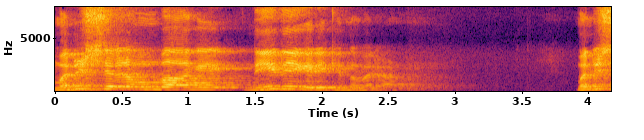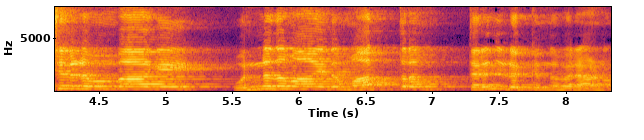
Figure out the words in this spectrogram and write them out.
മനുഷ്യരുടെ മുമ്പാകെ നീതീകരിക്കുന്നവരാണ്? മനുഷ്യരുടെ മുമ്പാകെ ഉന്നതമായത് മാത്രം തിരഞ്ഞെടുക്കുന്നവരാണോ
